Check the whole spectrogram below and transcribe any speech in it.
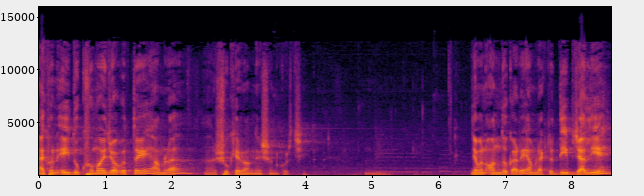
এখন এই দুঃখময় জগতে আমরা সুখের অন্বেষণ করছি। যেমন অন্ধকারে আমরা একটা দ্বীপ জ্বালিয়ে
